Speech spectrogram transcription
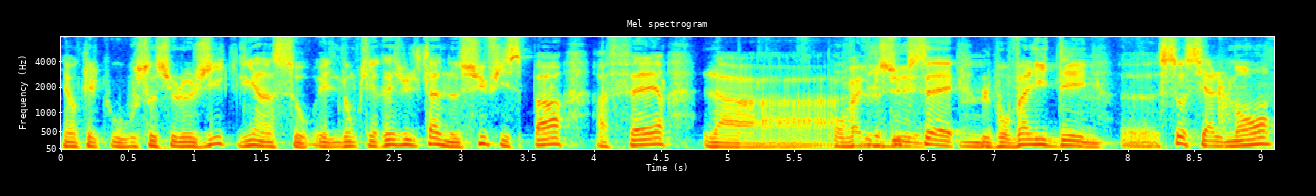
et en quelque, ou sociologique, il y a un saut. Et donc les résultats ne suffisent pas à faire la, le succès, mmh. pour valider mmh. euh, socialement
